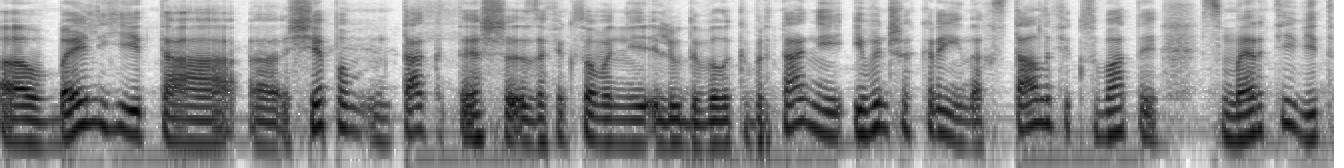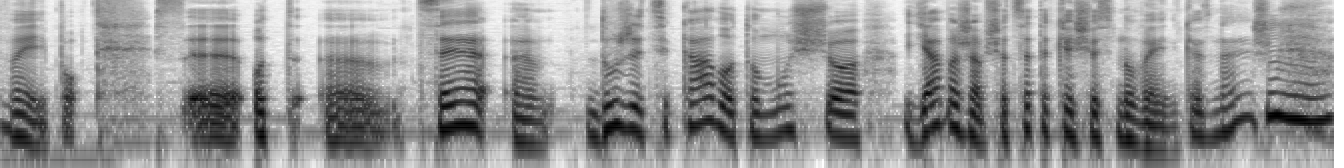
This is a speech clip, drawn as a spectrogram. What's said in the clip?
Е, В Бельгії та щепом так теж зафіксовані люди Великобританії і в інших країнах стали фіксувати смерті від вейпу. Е, От е, це е, дуже цікаво, тому що я вважав, що це таке щось новеньке, знаєш, Угу.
